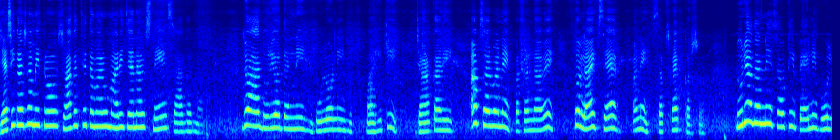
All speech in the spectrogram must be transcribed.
જય શ્રી કૃષ્ણ મિત્રો, સ્વાગત છે તમારું મારી ચેનલ સ્નેહ સાગરમાં. જો આ દુર્યોધનની ભૂલોની માહિતી, જાણકારી આપ સર્વને પસંદ આવે, તો લાઈક, શેર અને સબસ્ક્રાઈબ કરશો. દુર્યોધનની સૌથી પહેલી ભૂલ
